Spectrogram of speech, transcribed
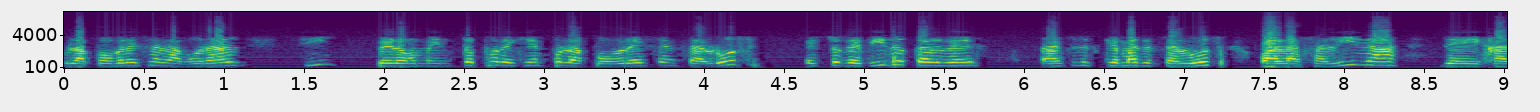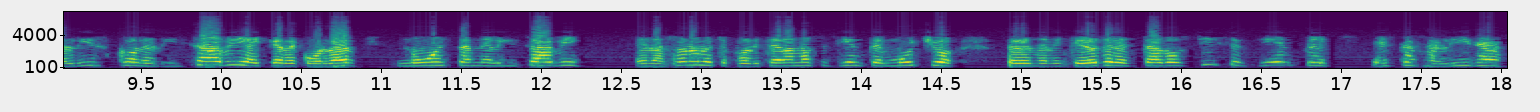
la pobreza laboral, sí, pero aumentó, por ejemplo, la pobreza en salud. Esto debido tal vez a estos esquemas de salud o a la salida de Jalisco del INSABI. Hay que recordar, no está en el INSABI. En la zona metropolitana no se siente mucho, pero en el interior del estado sí se siente esta salida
